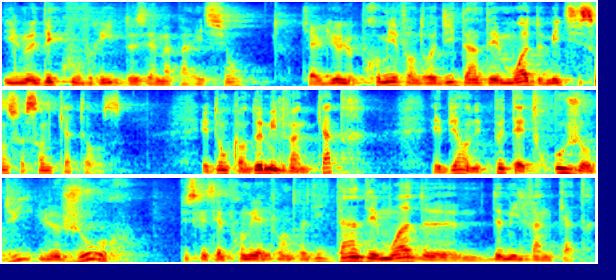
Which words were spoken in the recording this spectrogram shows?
Il me découvrit, deuxième apparition, qui a eu lieu le premier vendredi d'un des mois de 1674. Et donc en 2024, eh bien, on est peut-être aujourd'hui le jour, puisque c'est le premier vendredi d'un des mois de 2024,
